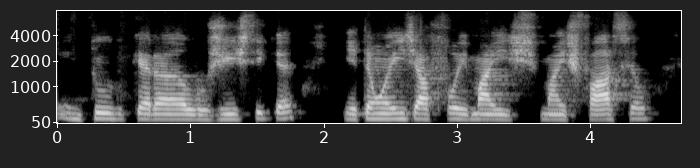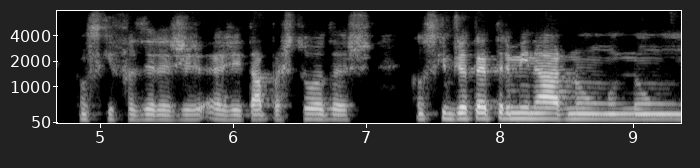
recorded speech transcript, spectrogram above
em tudo que era logística e então aí já foi mais, mais fácil conseguir fazer as, as etapas todas. Conseguimos até terminar num, num,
